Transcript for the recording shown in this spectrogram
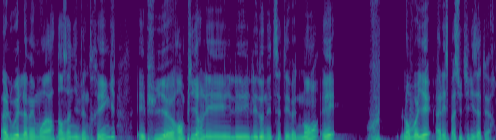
allouer de la mémoire dans un event ring, et puis euh, remplir les, données de cet événement, et l'envoyer à l'espace utilisateur.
